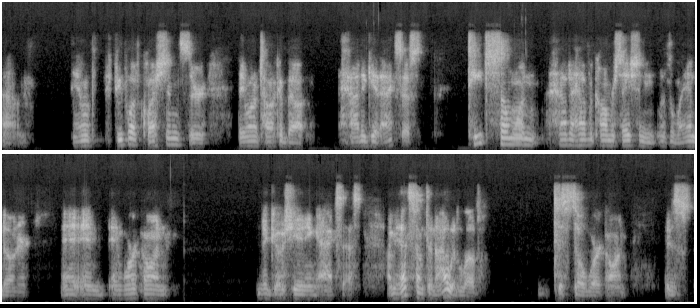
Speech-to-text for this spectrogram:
um, you know, if people have questions or they want to talk about how to get access, teach someone how to have a conversation with the landowner and, and, and work on negotiating access. I mean, that's something I would love to still work on is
